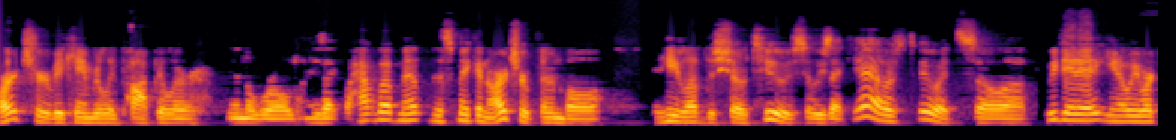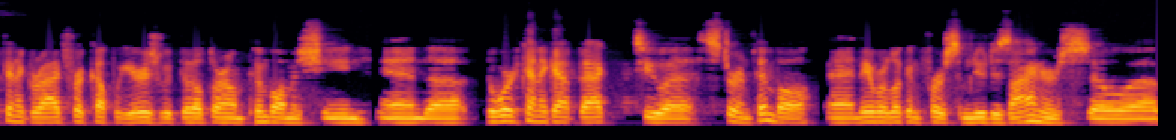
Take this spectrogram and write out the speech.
Archer became really popular in the world. And he's like, well, how about let's make an Archer pinball? And he loved the show too. So he's like, "Yeah, let's do it." So uh, we did it. You know, we worked in a garage for a couple years. We built our own pinball machine, and uh, the word kind of got back to uh, Stern Pinball, and they were looking for some new designers. So uh,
